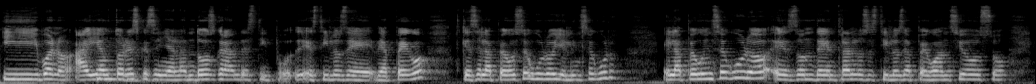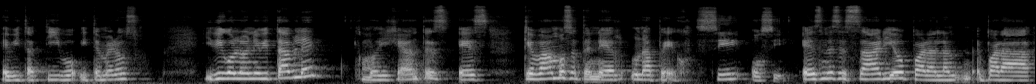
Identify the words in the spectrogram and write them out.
Y bueno, hay mm. autores que señalan dos grandes tipos, estilos de, de apego, que es el apego seguro y el inseguro. El apego inseguro es donde entran los estilos de apego ansioso, evitativo y temeroso. Y digo, lo inevitable, como dije antes, es que vamos a tener un apego. Sí o sí. Es necesario para la, para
